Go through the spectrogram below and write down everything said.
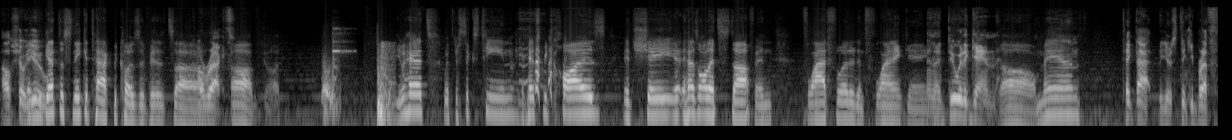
I'll show and you. you get the sneak attack because of its uh Correct. Oh god. You hit with your 16. It hits because it's shade. It has all that stuff and flat-footed and flanking. and I do it again. oh man, Take that, your stinky breath.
